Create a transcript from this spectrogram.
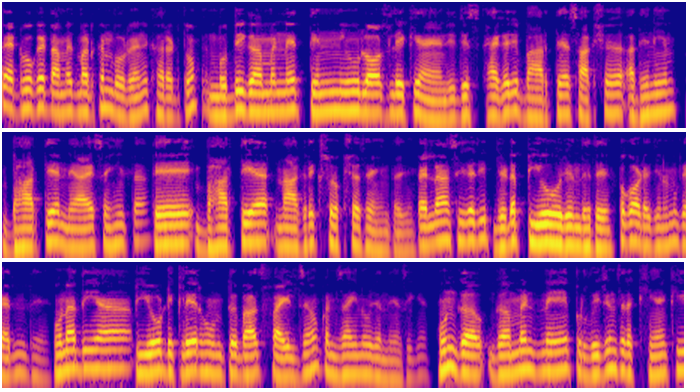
ਐਡਵੋਕੇਟ ਅਮਿਤ ਮਟਕਨ ਬੋਲ ਰਹੇ ਨੇ ਖਰੜ ਤੋਂ। ਮੋਦੀ ਗਵਰਨਮੈਂਟ ਨੇ ਤਿੰਨ ਨਿਊ ਲਾਜ਼ ਲੈ ਕੇ ਆਏ ਹਨ ਜੀ, ਜਿਸ ਹੈਗਾ ਜੀ ਭਾਰਤੀ ਸਾਕਸ਼ ਅਧਿਨਿਯਮ, ਭਾਰਤੀ ਨਿਆਂ ਸੰਹਿਤਾ ਤੇ ਭਾਰਤੀ ਨਾਗਰਿਕ ਸੁਰੱਖਿਆ ਸੰਹਿਤਾ ਜੀ। ਪਹਿਲਾਂ ਸੀਗਾ ਜੀ ਜਿਹੜਾ ਪੀਓ ਹੋ ਜਾਂਦੇ ਤੇ, ਭਗੌੜੇ ਜਿਹਨਾਂ ਨੂੰ ਕਹਿ ਦਿੰਦੇ ਉਹਨਾਂ ਦੀਆਂ ਪੀਓ ਡਿਕਲੇਅਰ ਹੋਣ ਤੋਂ ਬਾਅਦ ਫਾਈਲਸ ਆ, ਉਹ ਕੰਜ਼ਾਈਨ ਹੋ ਜਾਂਦੀਆਂ ਸੀਗੀਆਂ। ਹੁਣ ਗਵਰਨਮੈਂਟ ਨੇ ਪ੍ਰੋਵੀਜ਼ਨਸ ਰੱਖੀਆਂ ਕਿ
